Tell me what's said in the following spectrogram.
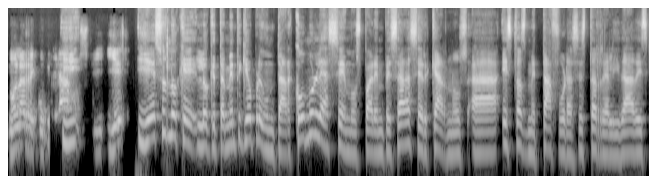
no la recuperamos. Y, eso es lo que, lo que también te quiero preguntar. ¿Cómo le hacemos para empezar a acercarnos a estas metáforas, estas realidades?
